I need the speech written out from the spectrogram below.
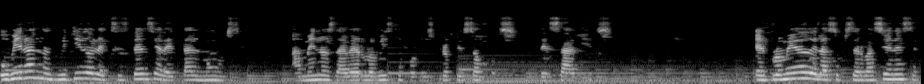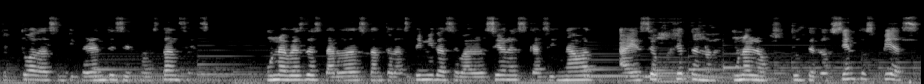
hubieran admitido la existencia de tal monstruo, a menos de haberlo visto por sus propios ojos, de sabios. El promedio de las observaciones efectuadas en diferentes circunstancias una vez destardadas tanto las tímidas evaluaciones que asignaban a ese objeto en una longitud de 200 pies,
